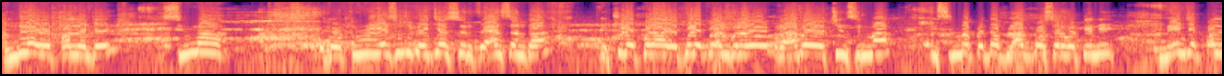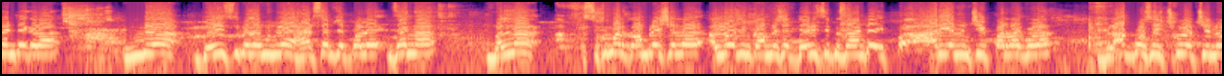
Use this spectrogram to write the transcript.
ముందుగా చెప్పాలంటే సినిమా ఒక టూ ఇయర్స్ నుంచి వెయిట్ చేస్తారు ఫ్యాన్స్ అంతా. ఎప్పుడెప్పుడు ఎప్పుడెప్పుడు అనుకున్నారు రాబోయే వచ్చిన సినిమా. ఈ సినిమా పెద్ద బ్లాక్ పోస్టర్ కొట్టింది. మేం చెప్పాలంటే ఇక్కడ ముందుగా దేవిశ్రీ మీద ముందుగా హ్యాట్సాప్ చెప్పాలి. నిజంగా మళ్ళా సుకుమార్ కాంపిటీషన్లో అల్లు అర్జున్ కాంపిటీషన్ దేవిశ్రీ ప్రసాద్ అంటే ఆర్య నుంచి ఇప్పటిదాకా కూడా బ్లాక్ బస్టర్ ఇచ్చుకుని వచ్చిండు.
